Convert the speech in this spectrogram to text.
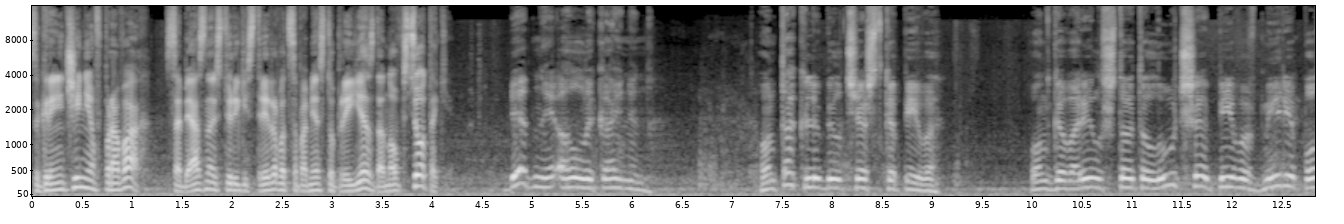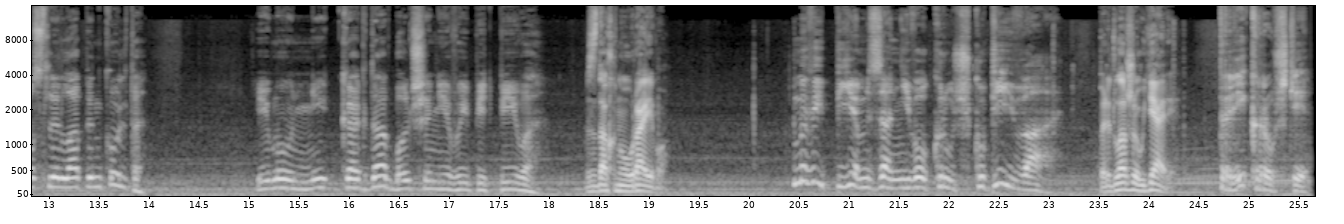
С ограничением в правах, с обязанностью регистрироваться по месту приезда, но все-таки. Бедный Аллы Кайнен. Он так любил чешское пиво. Он говорил, что это лучшее пиво в мире после Лапинкульта. Ему никогда больше не выпить пиво. Вздохнул Райво. Мы выпьем за него кружку пива. Предложил Яри. Три кружки.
